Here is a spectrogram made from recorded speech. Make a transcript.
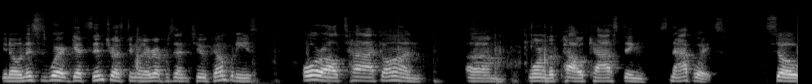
you know, and this is where it gets interesting when I represent two companies, or I'll tack on um, one of the POW casting snap weights. So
